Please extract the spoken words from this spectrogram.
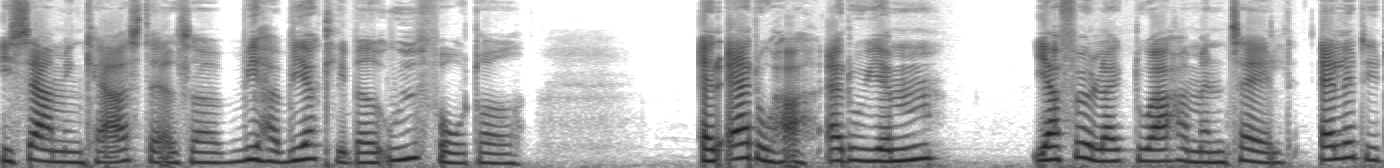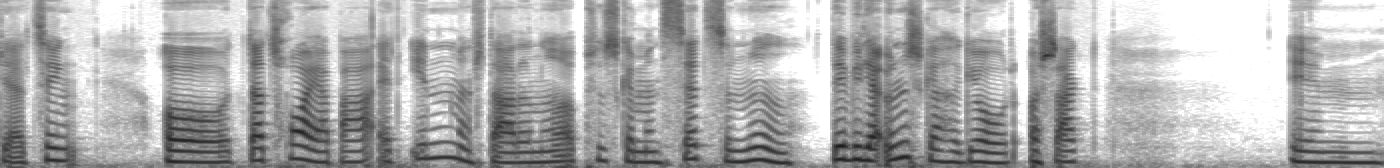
især min kæreste. Altså, vi har virkelig været udfordret. At er du her? Er du hjemme? Jeg føler ikke, du er her mentalt. Alle de der ting. Og der tror jeg bare, at inden man starter noget op, så skal man sætte sig ned. Det vil jeg ønske, jeg havde gjort, og sagt, øhm,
